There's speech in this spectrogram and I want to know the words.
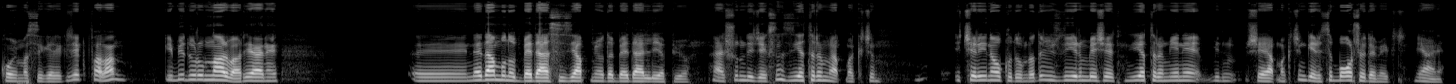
koyması gerekecek falan gibi durumlar var. Yani e, neden bunu bedelsiz yapmıyor da bedelli yapıyor? Ha, şunu diyeceksiniz yatırım yapmak için içeriğini okuduğumda da %25'e yatırım yeni bir şey yapmak için gerisi borç ödemek için. Yani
